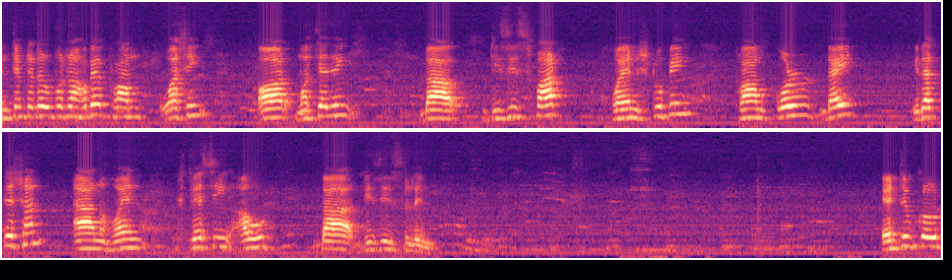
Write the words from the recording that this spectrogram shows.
এন্টিম টাটের উপশম হবে from washing or moisturizing the disease part when stooping from cold diet eructation and when stretching out the disease limb এন্টিম ক্রুড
